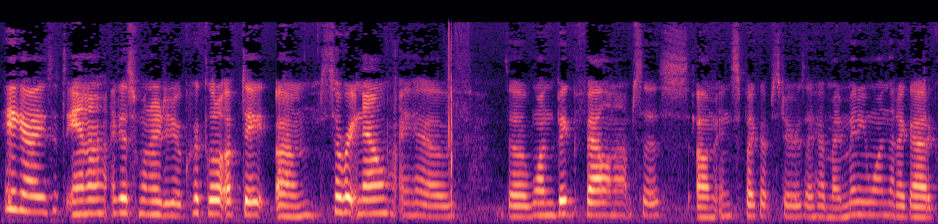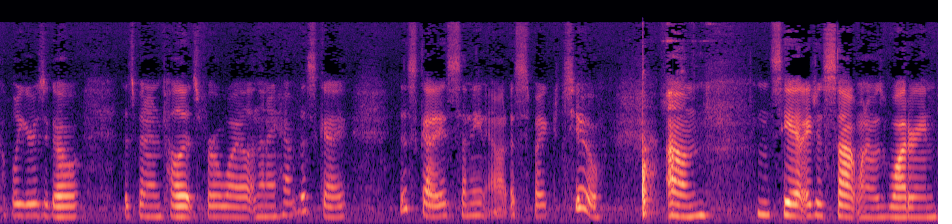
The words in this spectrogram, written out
Hey guys, it's Anna. I just wanted to do a quick little update. Um, so right now I have the one big Phalaenopsis um, in spike upstairs. I have my mini one that I got a couple years ago that's been in pellets for a while, and then I have this guy. This guy is sending out a spike too. Um, you can see it. I just saw it when I was watering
